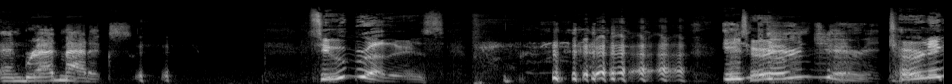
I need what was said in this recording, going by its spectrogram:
And Brad Maddox. Two brothers Intern Jared, turning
